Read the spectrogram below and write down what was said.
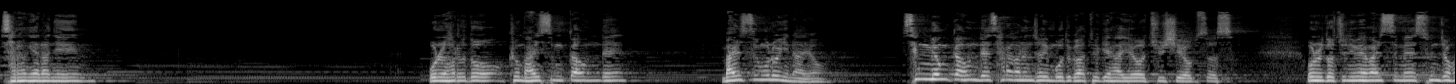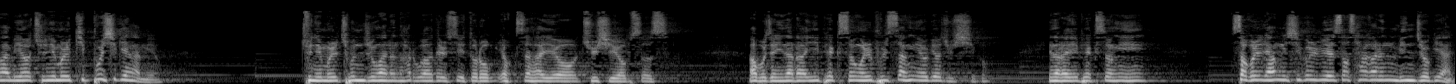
사랑의 하나님, 오늘 하루도 그 말씀 가운데 말씀으로 인하여 생명 가운데 살아가는 저희 모두가 되게 하여 주시옵소서. 오늘도 주님의 말씀에 순종하며 주님을 기쁘시게 하며 주님을 존중하는 하루가 될 수 있도록 역사하여 주시옵소서. 아버지 이 나라 이 백성을 불쌍히 여겨 주시고 이 나라의 백성이 썩을 양식을 위해서 살아가는 민족이 아니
